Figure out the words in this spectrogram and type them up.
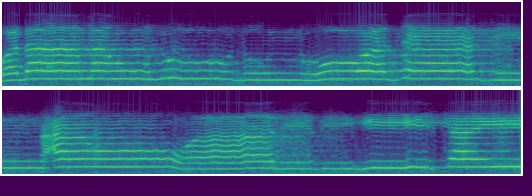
ولا مولود هو جاز عن والده شيئا.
